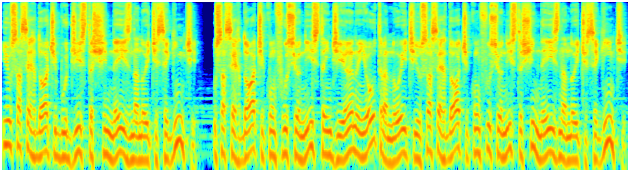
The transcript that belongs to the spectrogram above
e o sacerdote budista chinês na noite seguinte, o sacerdote confucionista indiano em outra noite e o sacerdote confucionista chinês na noite seguinte,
